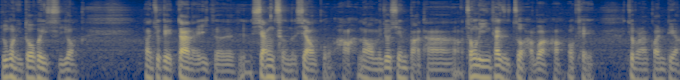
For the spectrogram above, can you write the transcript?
如果你都会使用，那就可以带来一个相乘的效果。好，那我们就先把它从零开始做好不好？好，OK，就把它关掉。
